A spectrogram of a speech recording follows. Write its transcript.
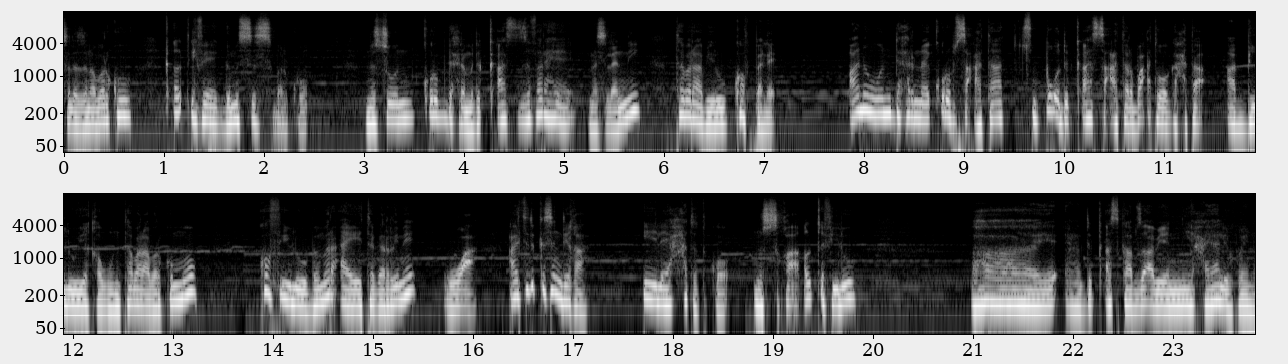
ስለ ዝነበርኩ ቀልጢፈ ግምስስ በልኩ ንሱ እውን ቁሩብ ድሕሪ ምድቃስ ዝፈርሀ መስለኒ ተበራቢሩ ኮፍ በለ ኣነ እውን ድሕሪ ናይ ቁሩብ ሰዓታት ጽቡቕ ድቃስ ሰዓት ኣርባዕተ ወጋሕታ ኣቢሉ ይኸውን ተበራበርኩሞ ኮፍ ኢሉ ብምርኣየይ ተገሪመ ዋእ ኣይትድቅስን ዲኻ ኢለ ሓተትኮ ንሱ ከዓ ቅልጥፍ ኢሉ ድቃስ ካብ ዝኣብየኒ ሓያል ኮይኑ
